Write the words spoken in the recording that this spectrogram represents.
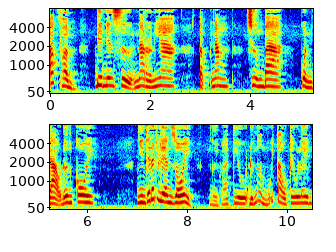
Tác phẩm Biên niên sử Narnia Tập 5 Chương 3 Quần đảo đơn côi. Nhìn thấy đất liền rồi Người hoa tiêu đứng ở mũi tàu kêu lên.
